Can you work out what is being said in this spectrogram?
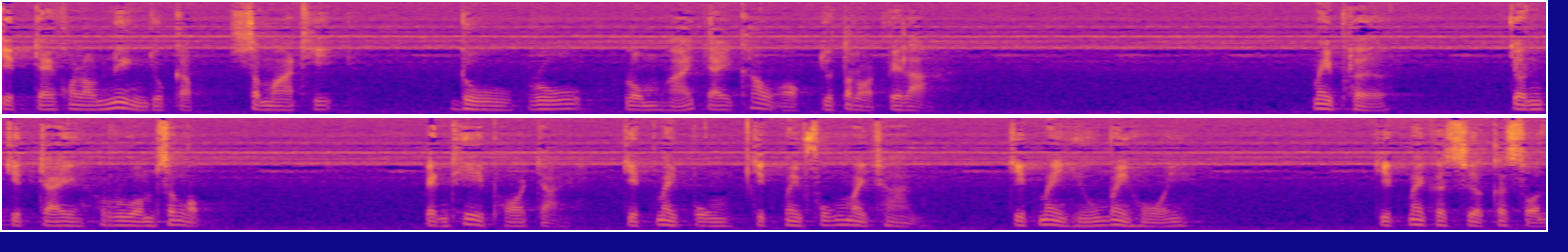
จิตใจของเรานิ่งอยู่กับสมาธิ ดูรู้ลมหายใจเข้าออกอยู่ตลอดเวลา ไม่เผลอ จนจิตใจรวมสงบ เป็นที่พอใจ จิตไม่ปรุง จิตไม่ฟุ้งไม่ชานจิตไม่หิวไม่โหย จิตไม่กระเสือกกระสน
